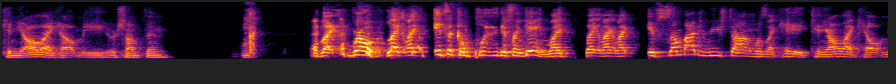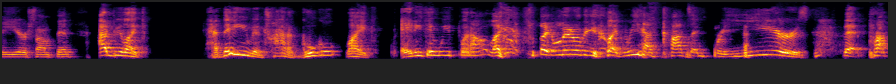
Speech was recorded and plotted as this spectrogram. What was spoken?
can y'all like help me or something like bro like like it's a completely different game like like like like if somebody reached out and was like hey can y'all like help me or something i'd be like have they even tried to google like anything we put out like like literally like we have content for years that pro-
